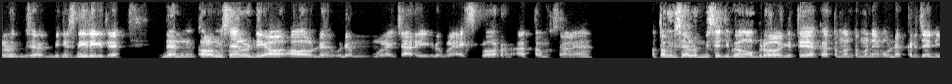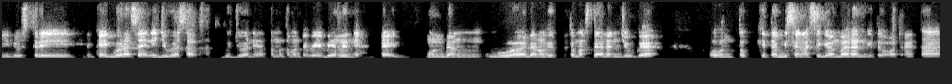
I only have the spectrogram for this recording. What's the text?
lu bisa bikin sendiri gitu ya. Dan kalau misalnya lu di awal-awal udah udah mulai cari, udah mulai explore atau misalnya atau misalnya lu bisa juga ngobrol gitu ya ke teman-teman yang udah kerja di industri. Kayak gue rasa ini juga salah satu tujuannya teman-teman PB Berlin ya. Kayak ngundang gue dan waktu itu Mas Danan juga untuk kita bisa ngasih gambaran gitu. Oh ternyata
